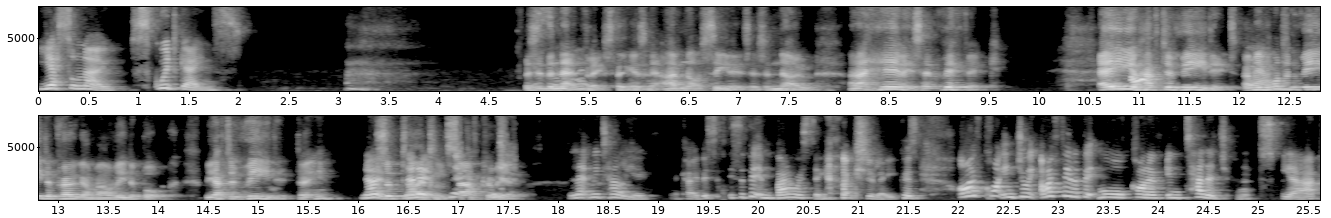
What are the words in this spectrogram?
yes or no. Squid Games. This is the Netflix thing, isn't it? I've not seen it, so it's a no. And I hear it's horrific. A, you oh. have to read it. I yeah. mean, if you want to read a program, I'll read a book. But you have to read it, don't you? No. Subtitles, no, no. South Korea. Let me tell you. Okay, this it's a bit embarrassing actually because I've quite enjoyed. I feel a bit more kind of intelligent. Yeah.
